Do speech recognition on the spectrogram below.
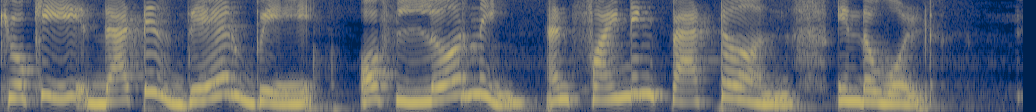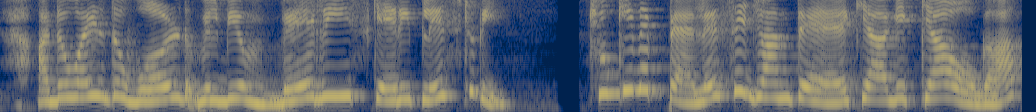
क्योंकि that is their way of learning and finding patterns in the world otherwise the world will be a very scary place to be चूँकि वे पहले से जानते हैं कि आगे क्या होगा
